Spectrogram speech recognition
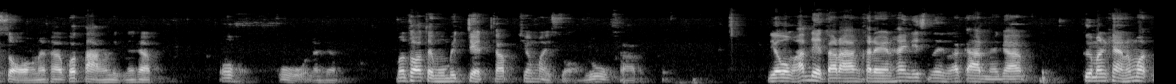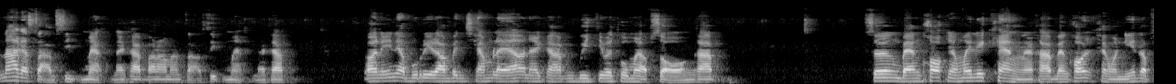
502 นะครับ ก็ต่างกันอีกนะครับ โอ้โหนะครับ เมืองทองแต่มุมไป 7 ครับ เชียงใหม่ 2 ลูกครับ เดี๋ยวผมอัปเดตตารางคะแนนให้นิดนึงละกันนะครับ คือมันแข่งทั้งหมดน่าจะ 30 แมตช์นะครับ ประมาณ 30 แมตช์นะครับ ตอนนี้เนี่ยบุรีรัมย์เป็นแชมป์แล้วนะครับบีจีปทุมอันดับ 2 ครับ ซึ่งแบงคอกยังไม่ได้แข่งนะครับ แบงคอกแข่งวันนี้อันดับ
